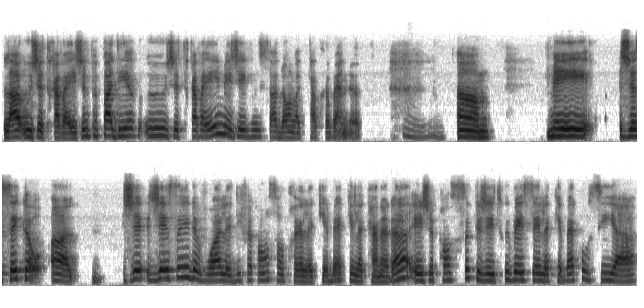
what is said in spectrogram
là où je travaillais. Je ne peux pas dire où je travaillais, mais j'ai vu ça dans le 89. Hmm. Um, mais je sais que euh, j'ai de voir la différence entre le Québec et le Canada et je pense que ce que j'ai trouvé, c'est le Québec aussi a,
